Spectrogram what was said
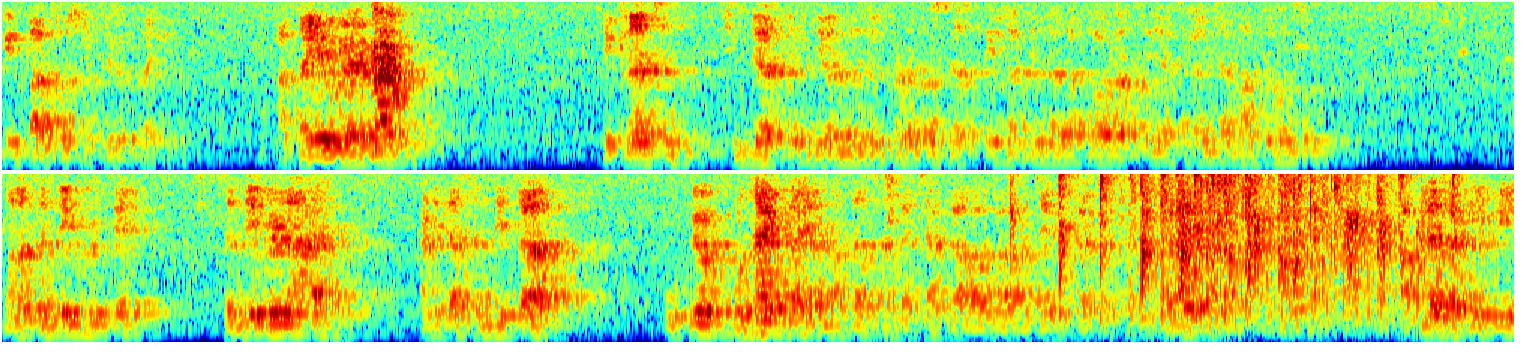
मी पाच वर्ष फिरत राहील. आता एवढ्या एकनाथ शिंदे असतील देवेंद्रजी फडणवीस असतील अजितदादा पवार असतील या सगळ्यांच्या माध्यमातून मला संधी मिळते. संधी मिळणार आहे. आणि त्या संधीचा उपयोग पुन्हा एकदा या मतदारसंघाच्या गावागावाच्या विकासासाठी आपल्यासाठी मी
